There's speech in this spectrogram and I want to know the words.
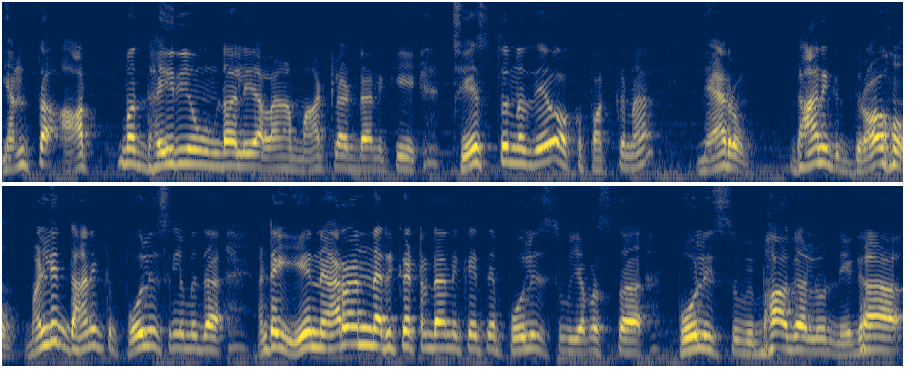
ఎంత ఆత్మధైర్యం ఉండాలి అలా మాట్లాడడానికి చేస్తున్నదే ఒక పక్కన నేరం. దానికి ద్రోహం. మళ్ళీ దానికి పోలీసుల మీద అంటే ఏ నేరాన్ని అరికట్టడానికైతే పోలీసు వ్యవస్థ పోలీసు విభాగాలు నిఘా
